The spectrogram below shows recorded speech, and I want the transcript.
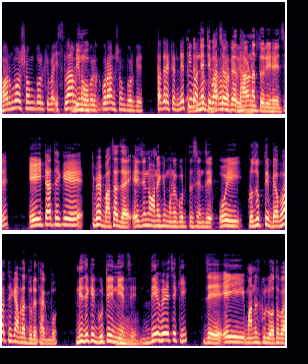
ধর্ম সম্পর্কে বা ইসলাম সম্পর্কে কোরআন সম্পর্কে তাদের একটা নেতিবাচক নেতিবাচক ধারণা। তৈরি হয়েছে। এইটা থেকে কীভাবে বাঁচা যায় এই জন্য অনেকে মনে করতেছেন যে ওই প্রযুক্তি ব্যবহার থেকে আমরা দূরে থাকব নিজেকে গুটিয়ে নিয়েছে। দিয়ে হয়েছে কি যে এই মানুষগুলো অথবা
